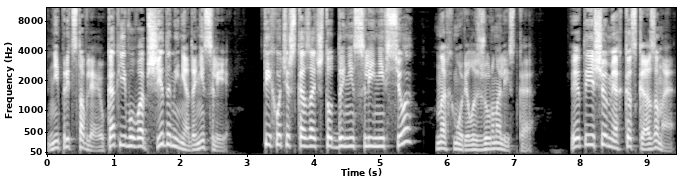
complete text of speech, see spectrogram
Не представляю, как его вообще до меня донесли. «Ты хочешь сказать, что донесли не все?» — нахмурилась журналистка. «Это еще мягко сказано».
